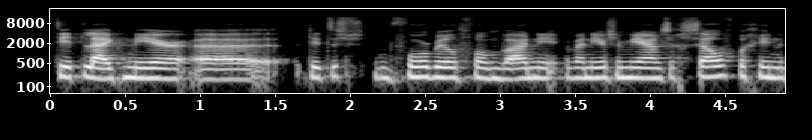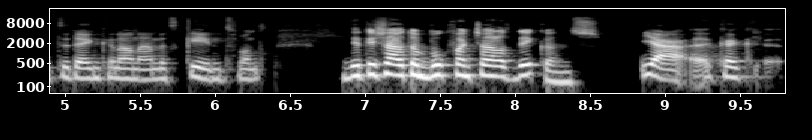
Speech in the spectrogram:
dit lijkt meer, uh, dit is een voorbeeld van wanneer, wanneer ze meer aan zichzelf beginnen te denken dan aan het kind. Want dit is uit een boek van Charles Dickens ja, eh, kijk,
